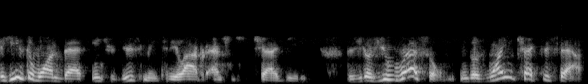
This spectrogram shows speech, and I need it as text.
he's the one that introduced me to the elaborate entrance of Chad Deity because he goes, "You wrestle." He goes, "Why don't you check this out?"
